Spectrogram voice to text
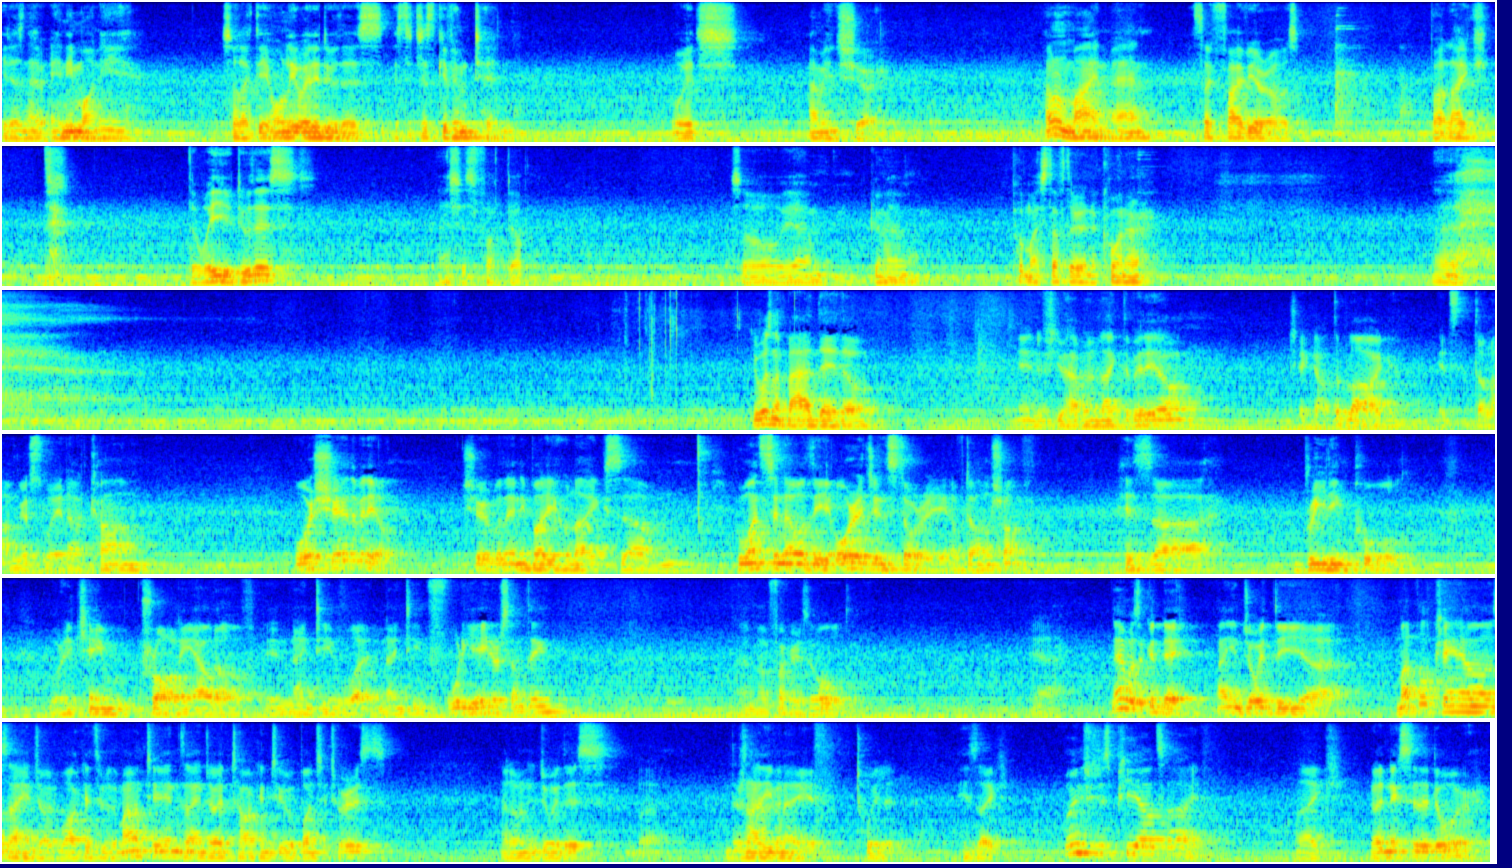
he doesn't have any money. So like the only way to do this is to just give him 10. Which I mean sure. I don't mind, man. It's like 5 euros. But like the way you do this that's just fucked up. So yeah, I'm gonna put my stuff there in a corner. Uh, It wasn't a bad day though. And if you haven't liked the video, check out the blog. It's thelongestway.com. Or share the video. Share it with anybody who likes, um, who wants to know the origin story of Donald Trump. His uh, breeding pool where he came crawling out of in 19 what 1948 or something motherfucker is old. Yeah. That was a good day. I enjoyed the uh, mud volcanoes. I enjoyed walking through the mountains. I enjoyed talking to a bunch of tourists. I don't enjoy this, but there's not even a toilet. He's like, Why don't you just pee outside? Like, right next to the door.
